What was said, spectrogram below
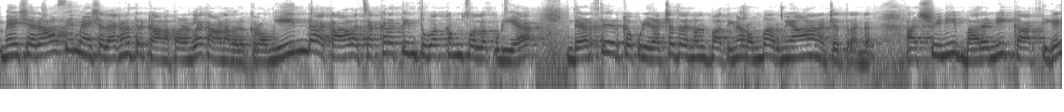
மேஷ ராசி மேஷ லக்னத்திற்கான பலன்களை காணவிருக்கிறோம். இந்த கால சக்கரத்தின் துவக்கம் சொல்லக்கூடிய இந்த இடத்து இருக்கக்கூடிய நட்சத்திரங்கள்னு பார்த்தீங்கன்னா ரொம்ப அருமையான நட்சத்திரங்கள். அஸ்வினி பரணி கார்த்திகை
